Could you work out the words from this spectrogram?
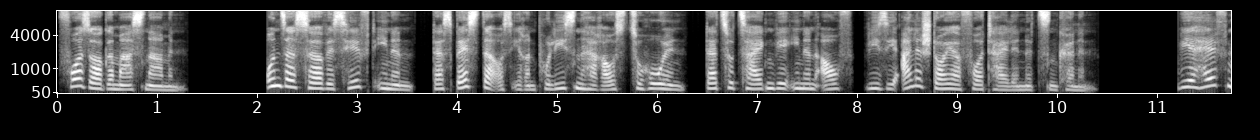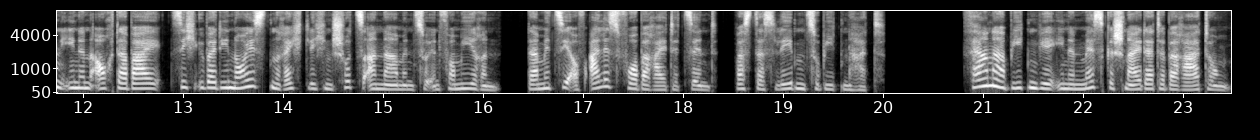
Vorsorgemaßnahmen. Unser Service hilft Ihnen, das Beste aus Ihren Policen herauszuholen, dazu zeigen wir Ihnen auf, wie Sie alle Steuervorteile nützen können. Wir helfen Ihnen auch dabei, sich über die neuesten rechtlichen Schutzannahmen zu informieren, damit Sie auf alles vorbereitet sind, was das Leben zu bieten hat. Ferner bieten wir Ihnen messgeschneiderte Beratung,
